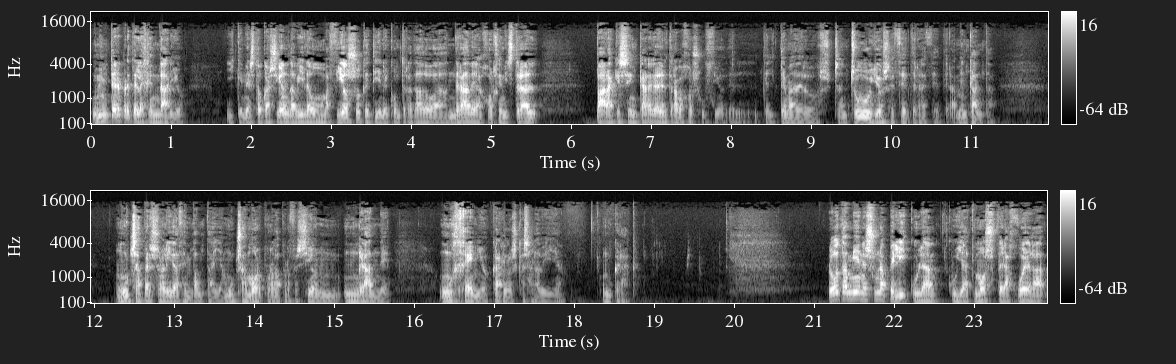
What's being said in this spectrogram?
Un intérprete legendario, y que en esta ocasión da vida a un mafioso que tiene contratado a Andrade, a Jorge Mistral, para que se encargue del trabajo sucio, del, tema de los chanchullos, etcétera, etcétera. Me encanta. Mucha personalidad en pantalla, mucho amor por la profesión, un grande, un genio, Carlos Casaravilla, un crack. Luego también es una película cuya atmósfera juega,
